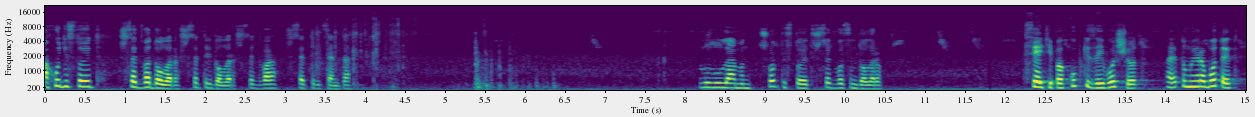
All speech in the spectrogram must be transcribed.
А худи стоит 62 доллара, 63 доллара, 62, 63 цента. Lululemon шорты стоят 68 долларов. Все эти покупки за его счет, поэтому и работает.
